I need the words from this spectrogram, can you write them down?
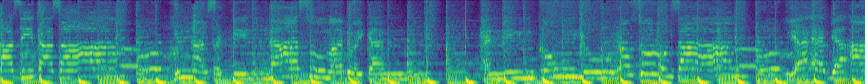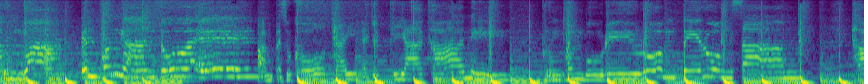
ตาสีตาสาคุณนางสตินาสู้มาด้วยกัน แผ่นดินคง เป็นสุโขทัยอยุธยาธานีกรุงธนบุรีร่วมตีร่วมสร้างท่า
